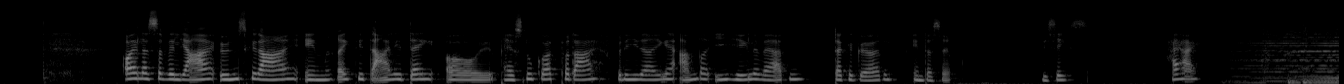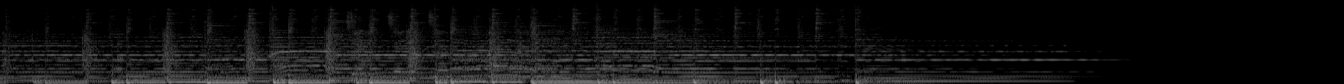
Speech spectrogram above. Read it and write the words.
Og ellers så vil jeg ønske dig en rigtig dejlig dag, og øh, pas nu godt på dig, fordi der ikke er andre i hele verden, der kan gøre det end dig selv. Vi ses. Hej hej.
